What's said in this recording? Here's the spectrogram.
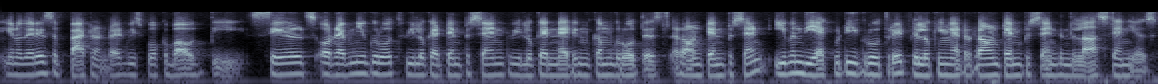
you know there is a pattern, right? We spoke about the sales or revenue growth. We look at 10%. We look at net income growth is around 10%. Even the equity growth rate, we're looking at around 10% in the last 10 years.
